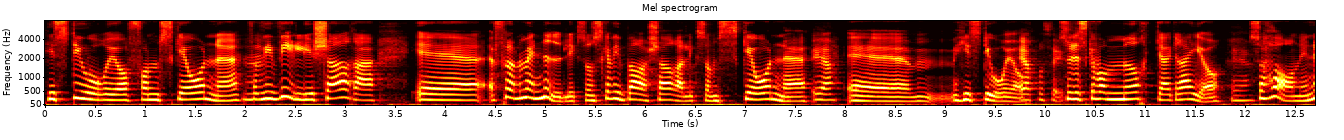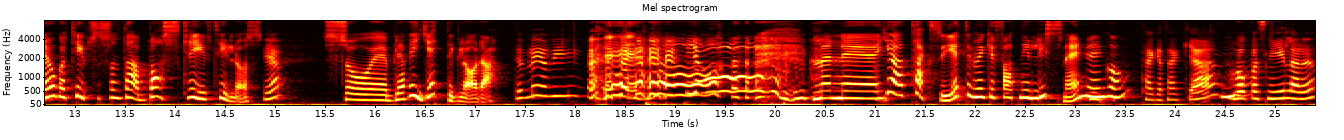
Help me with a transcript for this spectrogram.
historier från Skåne? Mm. För vi vill ju köra, eh, från och med nu liksom, ska vi bara köra liksom Skåne Ja. eh, historier. Ja, precis. Så det ska vara mörka grejer. Ja. Så har ni något tips och sånt där, bara skriv till oss. Ja, Så eh, blir vi jätteglada. det blev vi. ja. Men eh, ja, tack så jättemycket för att ni lyssnade ännu en gång. Tackar, tackar. Hoppas ni gillade.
